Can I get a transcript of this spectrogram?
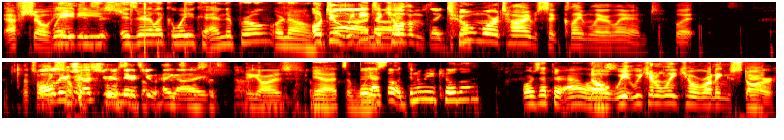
F show Wait, Hades. is, it, is there like a way you can end a pro or no? oh, dude, we Nah, need to kill them like- two more times to claim their land, but that's only All their chests are in there too. Hey guys. Hey guys. yeah, that's a Wait, I waste. thought didn't we kill them? Or is that their allies? No, we we can only kill Running Star.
